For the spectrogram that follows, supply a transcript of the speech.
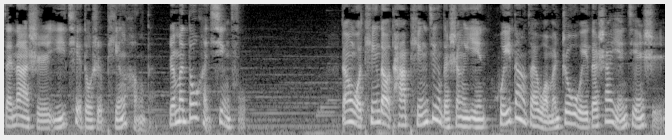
在那时一切都是平衡的，人们都很幸福。当我听到他平静的声音回荡在我们周围的沙岩间时，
